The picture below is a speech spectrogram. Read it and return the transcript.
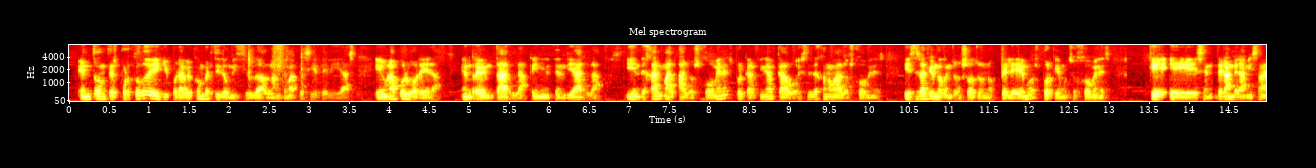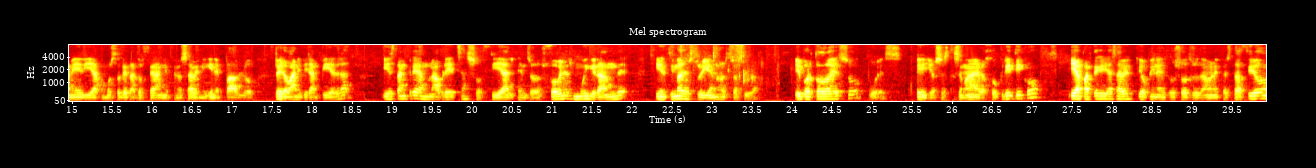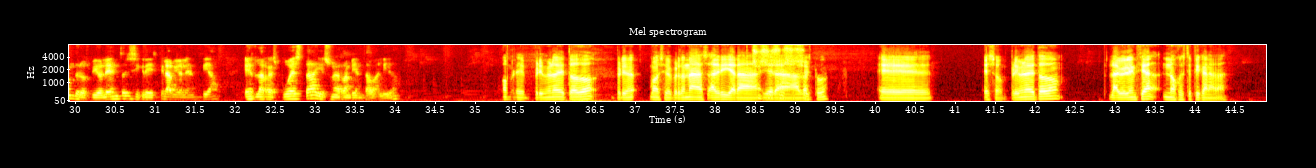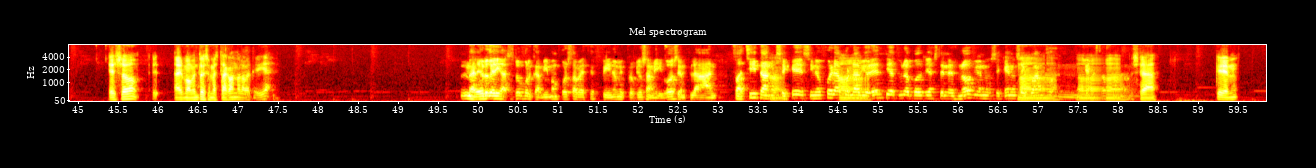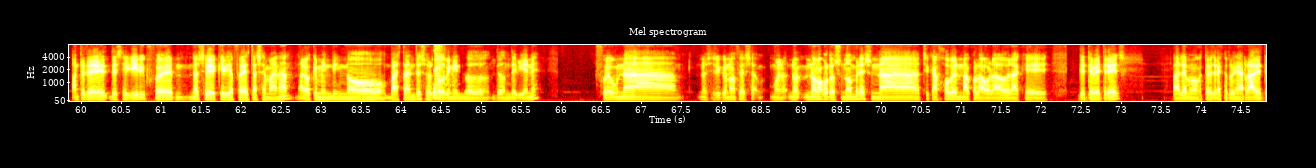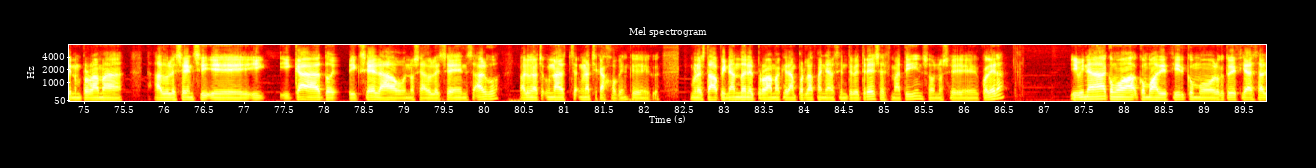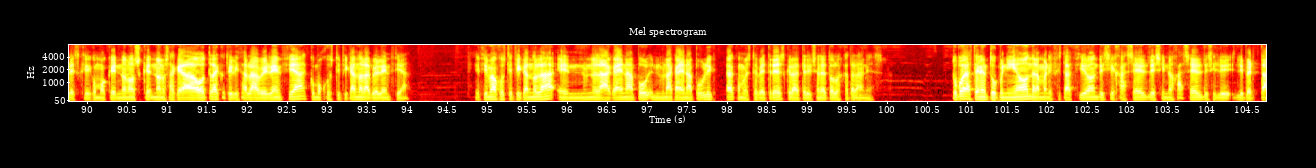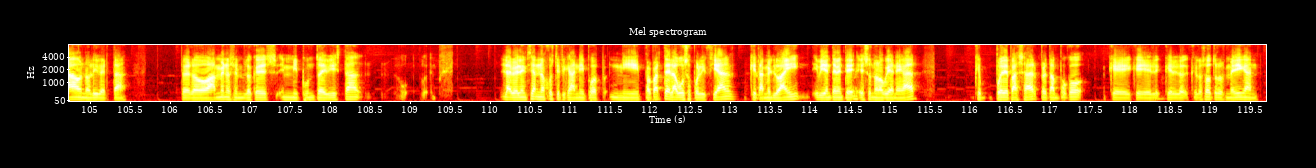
Entonces, por todo ello y por haber convertido mi ciudad durante más de siete días en una polvorera, en reventarla, en incendiarla y en dejar mal a los jóvenes, porque al fin y al cabo estés dejando mal a los jóvenes y estés haciendo que entre nosotros nos peleemos, porque hay muchos jóvenes que eh, se enteran de la misa media, como estos de 14 años que no saben ni quién es Pablo, pero van y tiran piedras, y están creando una brecha social entre los jóvenes muy grande y encima destruyendo nuestra ciudad. Y por todo eso, pues ellos esta semana en el ojo crítico. Y aparte quería saber qué opináis vosotros de la manifestación, de los violentos y si creéis que la violencia es la respuesta y es una herramienta válida. Hombre, primero de todo, bueno, si me perdonas, Adri, y ahora, hablas tú. Eh, eso, primero de todo, la violencia no justifica nada. Eso, eh, al momento que se me está acabando la batería, me alegro que digas esto porque a mí me han puesto a veces fino mis propios amigos, en plan, fachita, no ah. sé qué, si no fuera por la ah. violencia tú no podrías tener novio, no sé qué, no sé cuánto. Mm, o sea, que antes de, seguir, fue, no sé qué día fue de esta semana, algo que me indignó bastante, sobre todo viniendo de donde viene. Fue una, no sé si conoces, bueno, no, me acuerdo su nombre, es una chica joven, una colaboradora que de TV3, ¿vale? Bueno, TV3 que tenía radio, tiene un programa Adolescence y, y, Cat o Pixela o no sé, Adolescence algo, ¿vale? Una, una, chica joven que, bueno, estaba opinando en el programa que dan por las mañanas en TV3, es Matins o no sé cuál era. Y vine como a, como a decir, como lo que tú decías, Alex, que como que no nos, que no nos ha quedado otra que utilizar la violencia como justificando la violencia. encima justificándola en una, cadena, en una cadena pública como es TV3, que es la televisión de todos los catalanes. Tú puedes tener tu opinión de la manifestación, de si Hassel, de si no Hassel, de si libertad o no libertad. Pero al menos en lo que es en mi punto de vista, la violencia no es justificada ni por, ni por parte del abuso policial, que también lo hay, evidentemente eso no lo voy a negar, que puede pasar, pero tampoco que, que, los otros me digan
